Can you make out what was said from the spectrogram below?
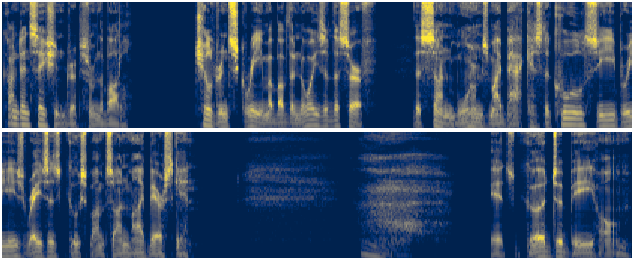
Condensation drips from the bottle. Children scream above the noise of the surf. The sun warms my back as the cool sea breeze raises goosebumps on my bare skin. Ah. It's good to be home.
